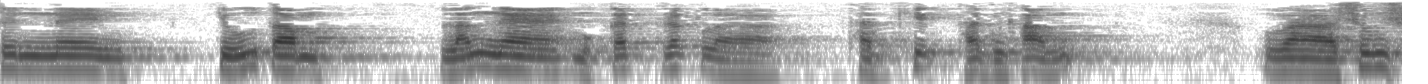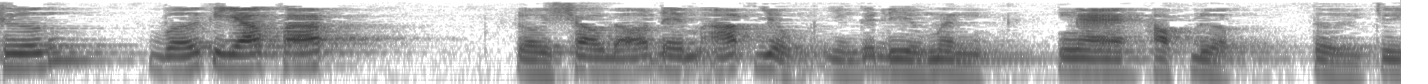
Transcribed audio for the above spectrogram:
sinh nên chú tâm lắng nghe một cách rất là thành khiết thành khẩn và sung sướng với cái giáo pháp rồi sau đó đem áp dụng những cái điều mình nghe, học được từ chư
